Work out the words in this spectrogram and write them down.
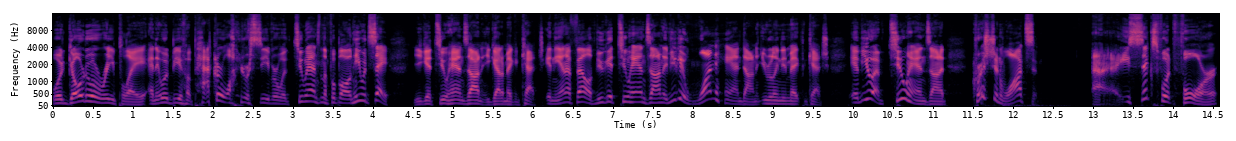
would go to a replay and it would be a Packer wide receiver with two hands on the football, and he would say, You get two hands on it, you got to make a catch. In the NFL, if you get two hands on it, if you get one hand on it, you really need to make the catch. If you have two hands on it, Christian Watson, uh, he's six foot four.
